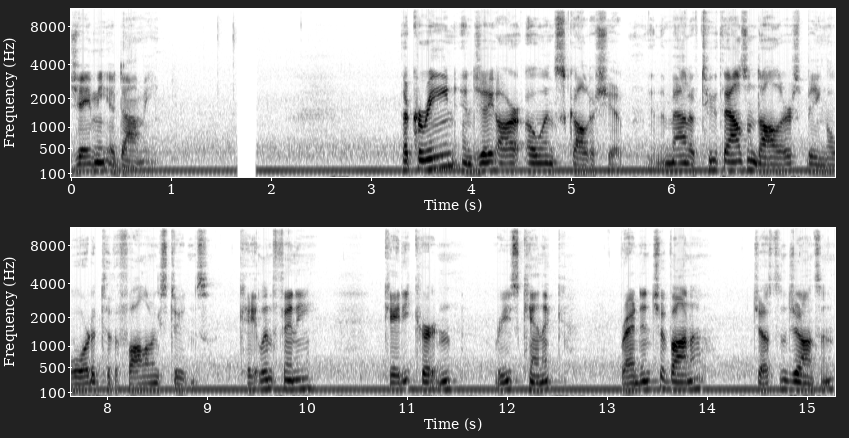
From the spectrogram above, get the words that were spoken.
Jamie Adami. The Corrine and J.R. Owens Scholarship in the amount of $2,000 being awarded to the following students. Caitlin Finney, Katie Curtin, Reese Kennick, Brandon Chavana, Justin Johnson,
